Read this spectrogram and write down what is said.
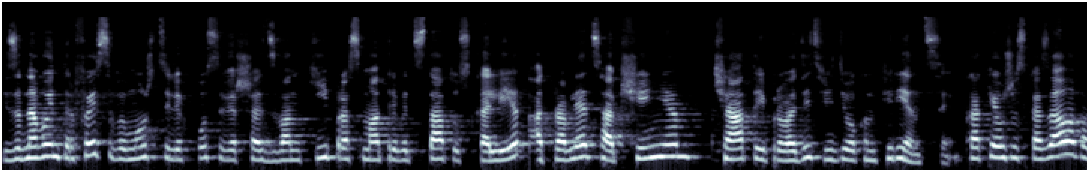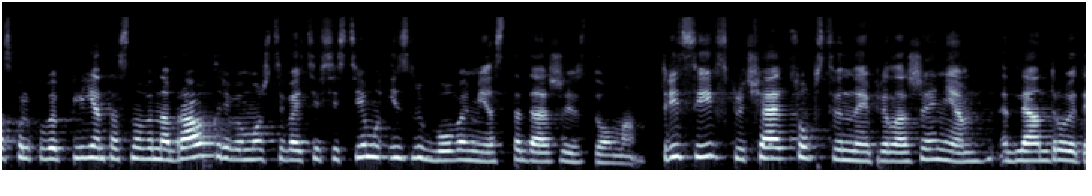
Из одного интерфейса вы можете легко совершать звонки, просматривать статус коллег, отправлять сообщения, чаты и проводить видеоконференции. Как я уже сказала, поскольку веб-клиент основан на браузере, вы можете войти в систему из любого места, даже из дома. 3CX включает собственные приложения для Android и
